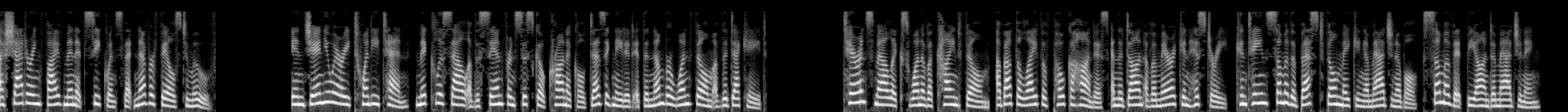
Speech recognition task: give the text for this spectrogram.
A shattering five-minute sequence that never fails to move. In January 2010, Mick LaSalle of the San Francisco Chronicle designated it the number one film of the decade. Terrence Malick's one-of-a-kind film, about the life of Pocahontas and the dawn of American history, contains some of the best filmmaking imaginable, some of it beyond imagining.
